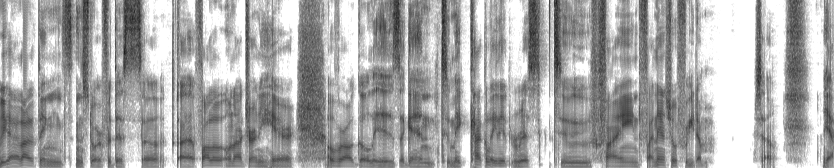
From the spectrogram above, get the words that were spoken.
we got a lot of things in store for this. So uh, follow on our journey here. Overall goal is again to make calculated risk to find financial freedom. So yeah.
